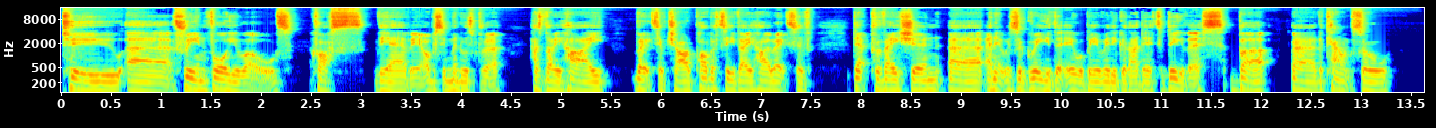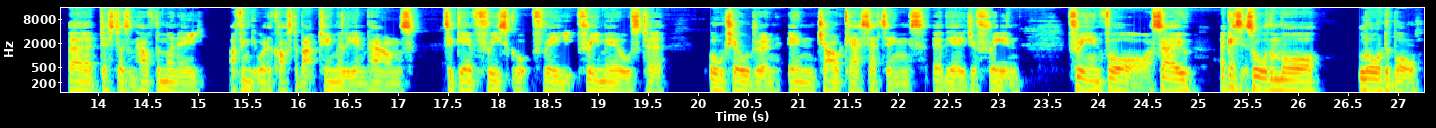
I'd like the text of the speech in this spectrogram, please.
to uh, three and four year olds across the area. Obviously, Middlesbrough has very high rates of child poverty, very high rates of deprivation, uh, and it was agreed that it would be a really good idea to do this. But uh, the council uh, just doesn't have the money. I think it would have cost about two million pounds to give free school free free meals to all children in childcare settings at the age of three and three and four. So I guess it's all the more laudable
